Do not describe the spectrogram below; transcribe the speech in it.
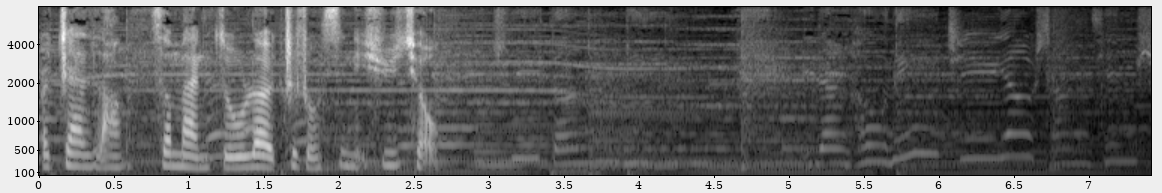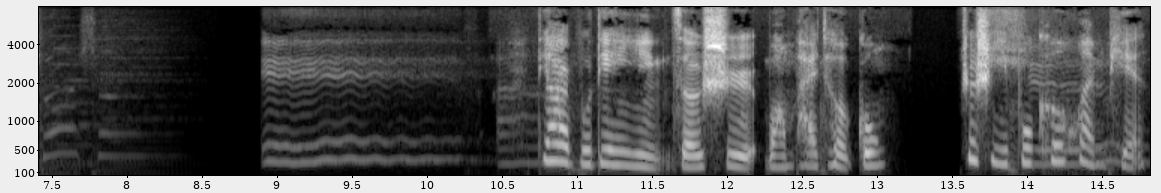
而《战狼》则满足了这种心理需求。第二部电影则是《王牌特工》。这是一部科幻片，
